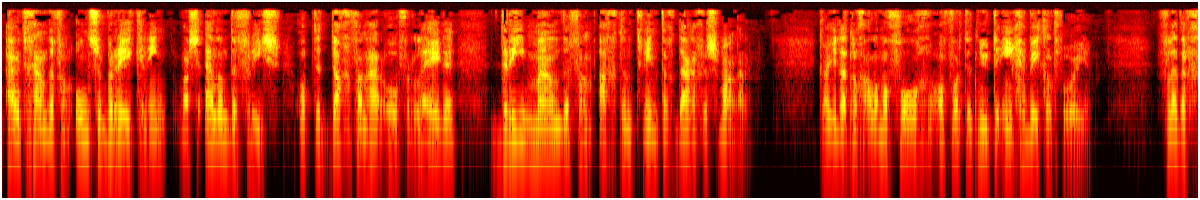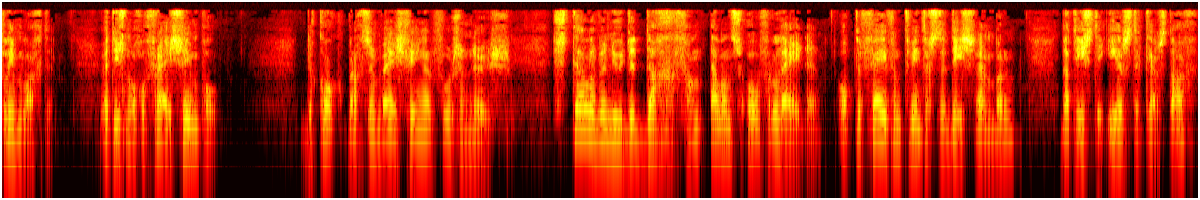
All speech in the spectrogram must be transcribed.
Uitgaande van onze berekening was Ellen de Vries op de dag van haar overlijden drie maanden van 28 dagen zwanger. Kan je dat nog allemaal volgen, of wordt het nu te ingewikkeld voor je? Fledder glimlachte. Het is nogal vrij simpel. De kok bracht zijn wijsvinger voor zijn neus. Stellen we nu de dag van Ellens overlijden op de 25 december, dat is de eerste kerstdag,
